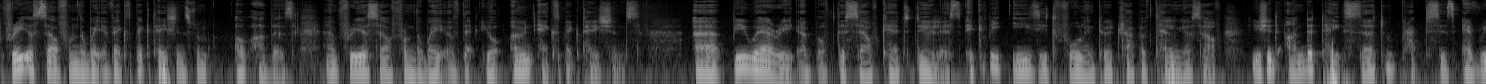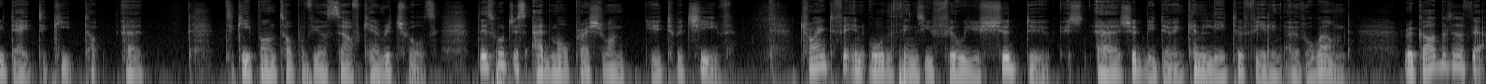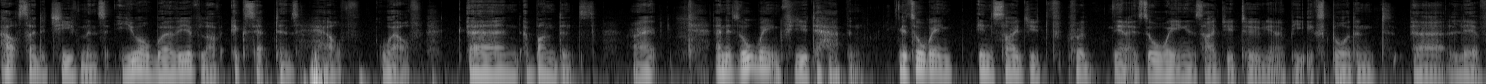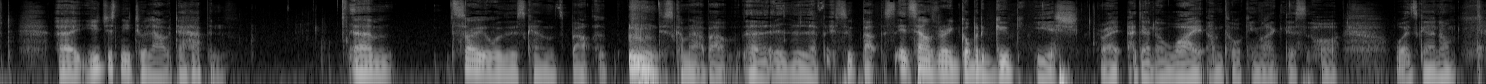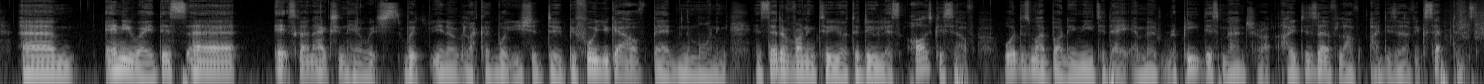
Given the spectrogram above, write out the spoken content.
Free yourself from the weight of expectations from of others and free yourself from the weight of the, your own expectations. Uh, be wary of the self care to do list. It can be easy to fall into a trap of telling yourself you should undertake certain practices every day to keep top, uh, to keep on top of your self care rituals. This will just add more pressure on you to achieve. Trying to fit in all the things you feel you should do, uh, should be doing, can lead to feeling overwhelmed. Regardless of your outside achievements, you are worthy of love, acceptance, health, wealth, and abundance right? And it's all waiting for you to happen. It's all waiting inside you for you know it's all waiting inside you to you know be explored and uh, lived. Uh, you just need to allow it to happen. Um, sorry, all this comes about this coming out about uh, it's about it sounds very gobbledygook-ish, right? I don't know why I'm talking like this or what is going on. Um, anyway, this uh, it's got an action here which which you know like a, what you should do. Before you get out of bed in the morning instead of running to your to-do list ask yourself what does my body need today? And repeat this mantra i deserve love i deserve acceptance.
